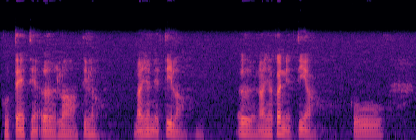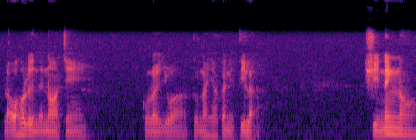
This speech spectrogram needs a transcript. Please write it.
của tế thì ờ lọ tiên lầu nói cho nè tiên lò ờ ừ, nói cho có nè tiên của lọ họ lười để nó chế cô là vừa tụi nó giờ cái này tí lợ. Chỉ nên nó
